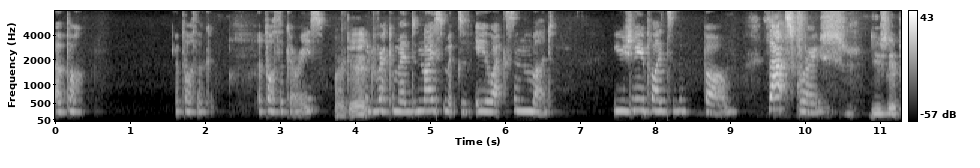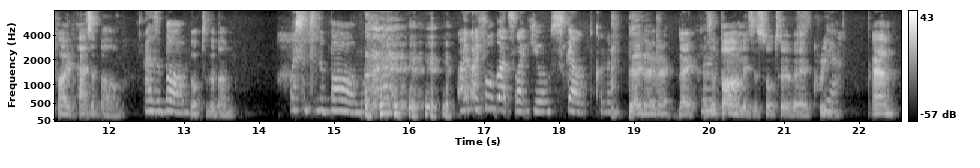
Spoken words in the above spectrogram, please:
apo- apothec- apothecaries Very good. would recommend a nice mix of earwax and mud, usually applied to the balm. That's gross. Usually applied as a balm, As a balm. not to the bum. I said to the balm. I, I thought that's like your scalp kind of. No, no, no, no. As a balm is a sort of uh, cream. Yeah. Um,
